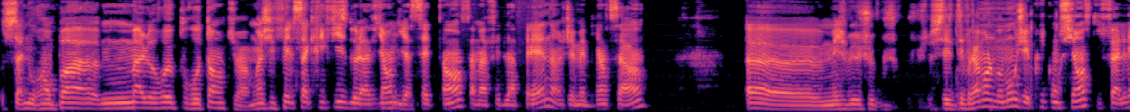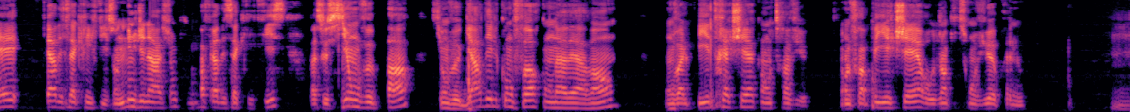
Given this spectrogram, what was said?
ça nous rend pas malheureux pour autant, tu vois. Moi, j'ai fait le sacrifice de la viande il y a sept ans, ça m'a fait de la peine, j'aimais bien ça. Euh, mais c'était vraiment le moment où j'ai pris conscience qu'il fallait faire des sacrifices. On est une génération qui doit faire des sacrifices parce que si on veut pas, si on veut garder le confort qu'on avait avant, on va le payer très cher quand on sera vieux. On le fera payer cher aux gens qui seront vieux après nous. Hmm.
